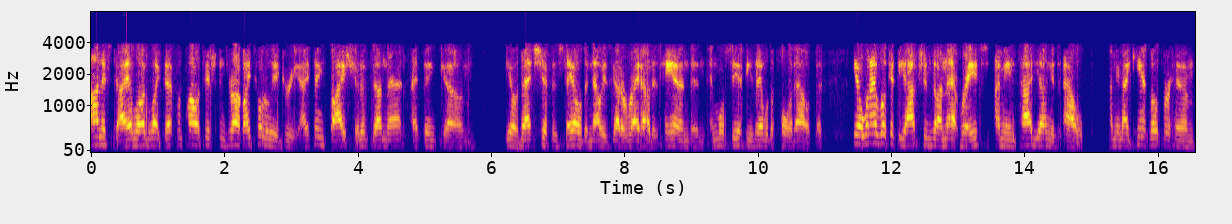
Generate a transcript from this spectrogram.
honest dialogue like that from politicians, Rob. I totally agree. I think Bayh should have done that. I think um, you know that ship has sailed, and now he's got to write out his hand, and and we'll see if he's able to pull it out. But you know, when I look at the options on that race, I mean, Todd Young is out. I mean, I can't vote for him.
